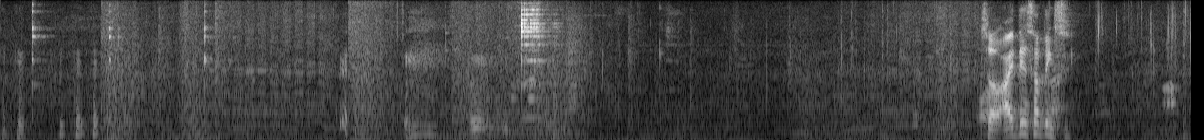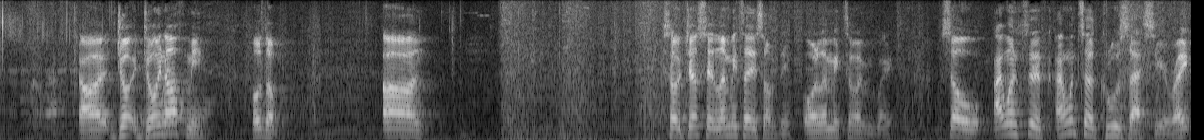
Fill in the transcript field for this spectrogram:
so I did something. Uh, jo join off me. Hold up. Uh. So Justin, let me tell you something, or let me tell everybody. So I went to I went to a cruise last year, right?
